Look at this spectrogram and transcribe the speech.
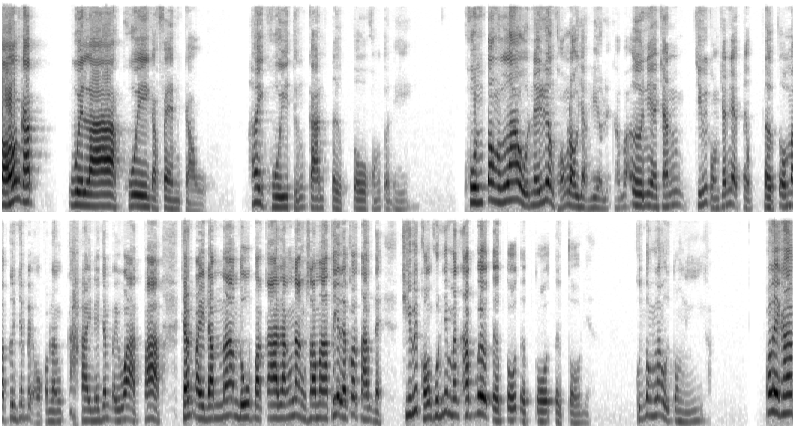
สองครับ เวลาคุยกับแฟนเก่า ให้คุยถึงการเติบโตของตนเอง คุณต้องเล่าในเรื่องของเราอย่างเดียวเลยครับว่าเออเนี่ยฉันชีวิตของฉันเนี่ยเติบเติบโตมากขึ้นฉันไปออกกำลังกายเนี่ยฉันไปวาดภาพ ฉันไปดำน้ำดูปะการังนั่งสมาธิแล้วก็ตามแต่ชีวิตของคุณที่มันอัพเวลเติบโตเติบโตเติบโตเนี่ย คุณต้องเล่าตรงนี้ครับ เพราะอะไรครับ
